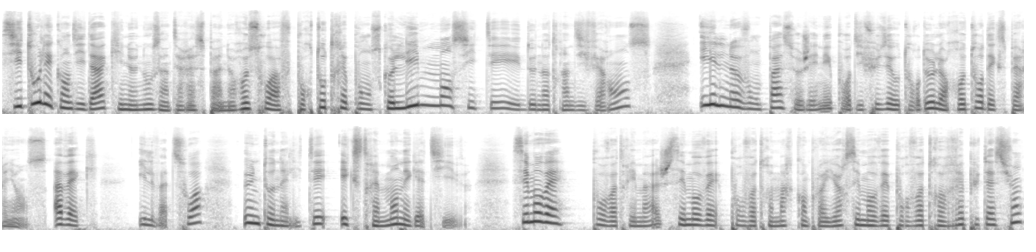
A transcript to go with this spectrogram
Si tous les candidats qui ne nous intéressent pas ne reçoivent pour toute réponse que l'immensité de notre indifférence, ils ne vont pas se gêner pour diffuser autour d'eux leur retour d'expérience, avec il va de soi, une tonalité extrêmement négative. C'est mauvais pour votre image, c'est mauvais pour votre marque employeur, c'est mauvais pour votre réputation,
